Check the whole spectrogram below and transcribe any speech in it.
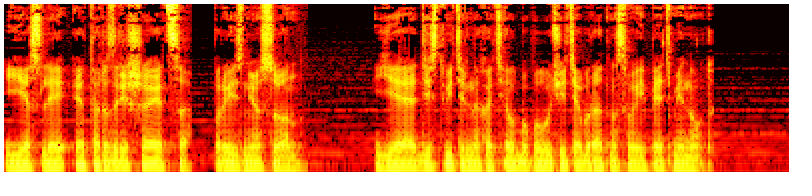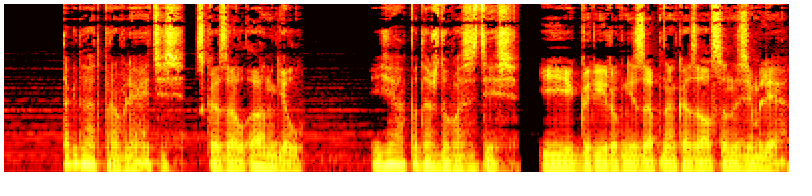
«Если это разрешается», – произнес он, – «я действительно хотел бы получить обратно свои пять минут». «Тогда отправляйтесь», – сказал ангел. «Я подожду вас здесь». И Грир внезапно оказался на земле.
